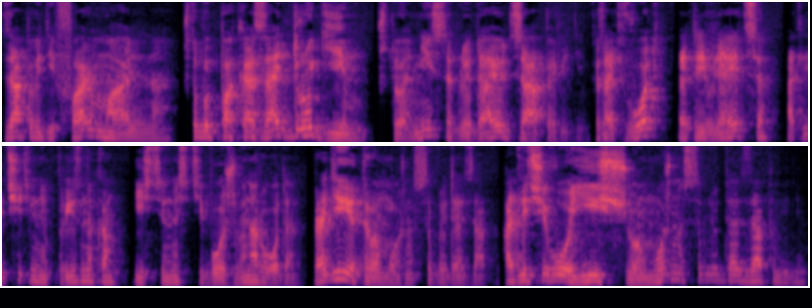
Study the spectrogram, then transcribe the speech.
заповеди формально, чтобы показать другим, что они соблюдают заповеди. Сказать, вот, это является отличительным признаком истинности Божьего народа. Ради этого можно соблюдать заповеди. А для чего еще можно соблюдать заповеди?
